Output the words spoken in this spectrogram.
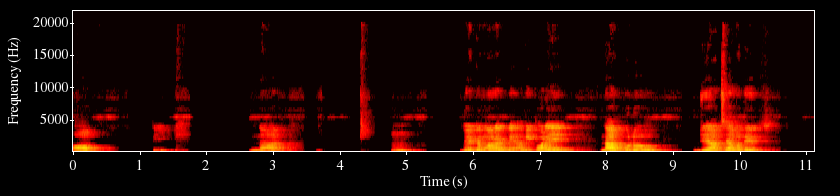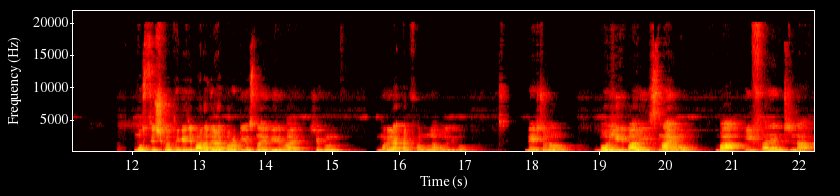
অপটিক নার্ভ হুম, দু একটা মনে রাখবে। আমি পরে নার্ভগুলো যে আছে আমাদের মস্তিষ্ক থেকে যে বারো জোড়া করটীয় স্নায়ু বের হয়, সেগুলো মনে রাখার ফর্মুলা বলে দিব। নেক্সট হলো বহির্বাহী স্নায়ু বা ইফারেন্ট নার্ভ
